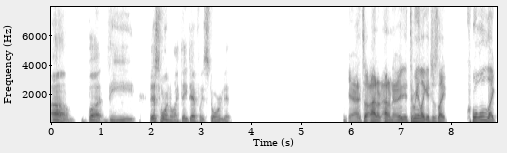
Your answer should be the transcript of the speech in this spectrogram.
Um, but the this one like they definitely stormed it. yeah. So I don't I don't know. It, to me, like it's just like cool, like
